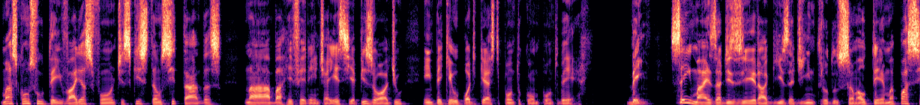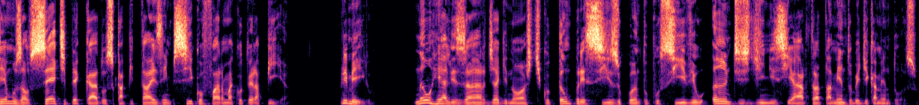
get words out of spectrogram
mas consultei várias fontes que estão citadas na aba referente a esse episódio em pqpodcast.com.br. Bem, sem mais a dizer à guisa de introdução ao tema, passemos aos sete pecados capitais em psicofarmacoterapia. Primeiro, não realizar diagnóstico tão preciso quanto possível antes de iniciar tratamento medicamentoso.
